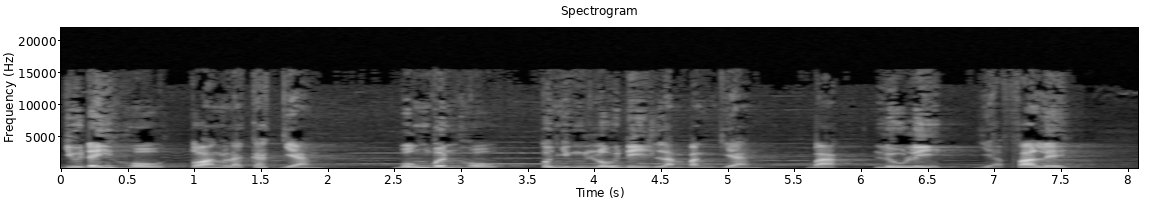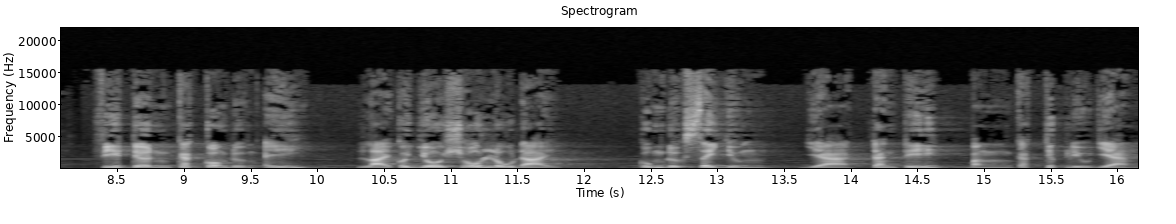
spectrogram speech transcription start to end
Dưới đáy hồ toàn là cát vàng Bốn bên hồ có những lối đi làm bằng vàng, bạc, lưu ly và pha lê. Phía trên các con đường ấy lại có vô số lâu đài Cũng được xây dựng và trang trí bằng các chất liệu vàng,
